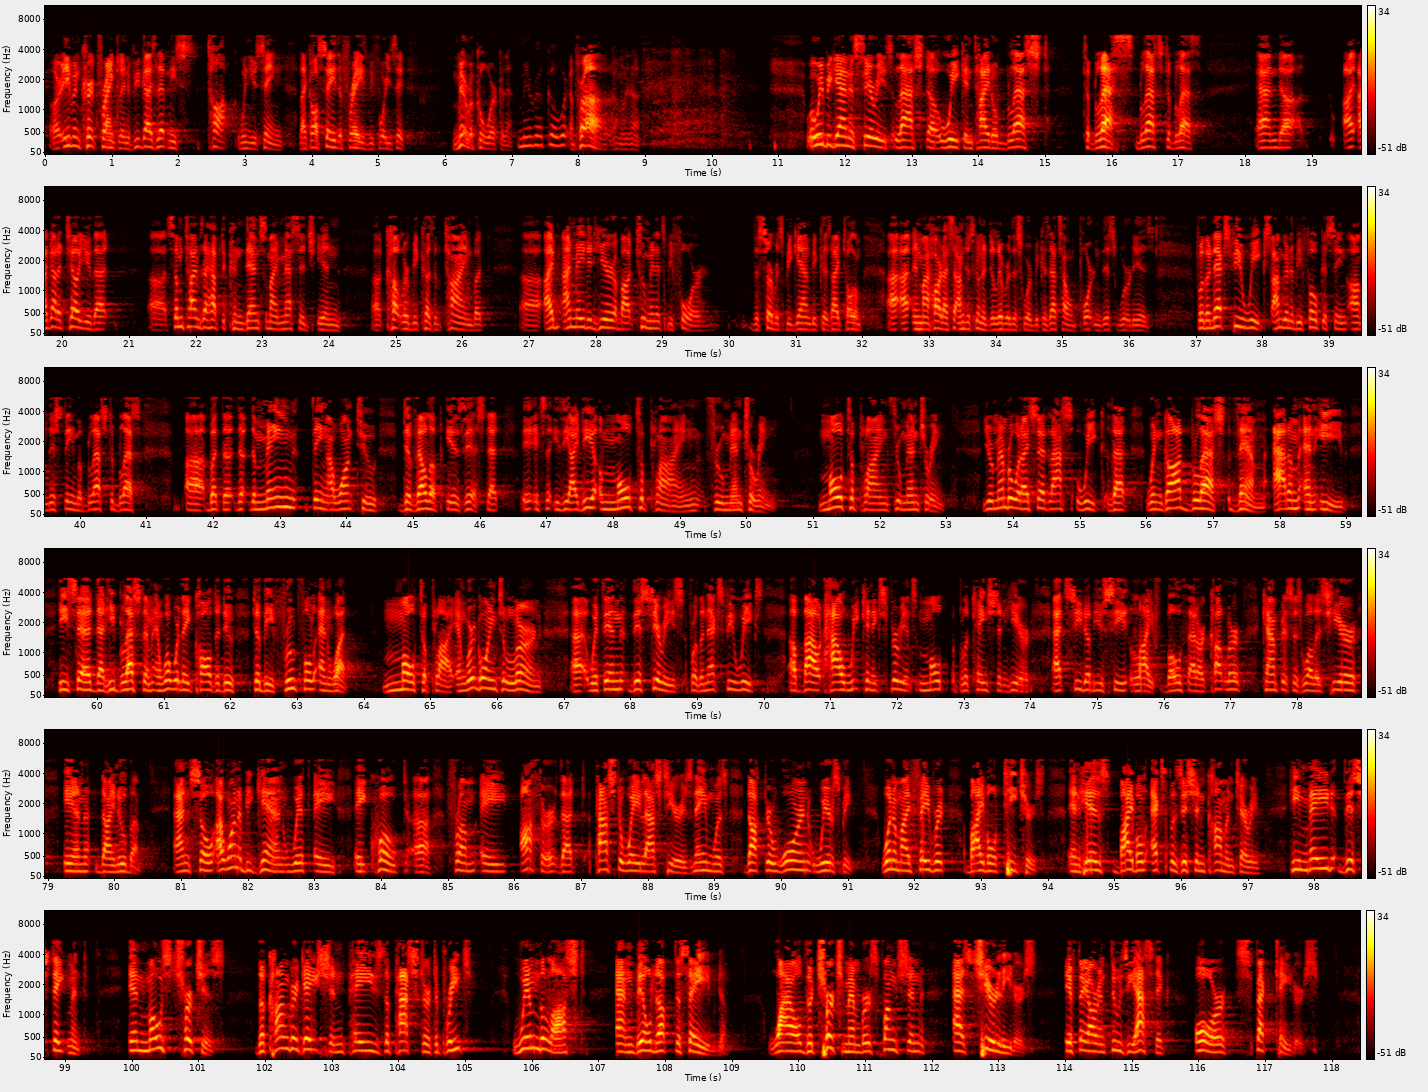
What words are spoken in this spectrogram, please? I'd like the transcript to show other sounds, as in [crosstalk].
Or even Kirk Franklin, if you guys let me talk when you sing, like I'll say the phrase before you say, miracle worker. Then. Miracle worker. [laughs] Well, we began a series last uh, week entitled Blessed to Bless. Blessed to Bless. And uh, I, I got to tell you that uh, sometimes I have to condense my message in uh, Cutler because of time, but uh, I, I made it here about two minutes before the service began because I told them I, in my heart, I said, I'm just going to deliver this word because that's how important this word is. For the next few weeks, I'm going to be focusing on this theme of blessed to bless. Uh, but the, the, the main thing I want to develop is this, that it's the, the idea of multiplying through mentoring. Multiplying through mentoring. You remember what I said last week that when God blessed them, Adam and Eve, He said that He blessed them and what were they called to do? To be fruitful and what? Multiply. And we're going to learn uh, within this series for the next few weeks about how we can experience multiplication here at CWC Life, both at our Cutler campus as well as here in Dinuba. And so I want to begin with a, a quote uh, from a author that passed away last year. His name was Dr. Warren Wiersbe, one of my favorite Bible teachers. In his Bible exposition commentary, he made this statement. In most churches, the congregation pays the pastor to preach, win the lost, and build up the saved while the church members function as cheerleaders if they are enthusiastic or spectators.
